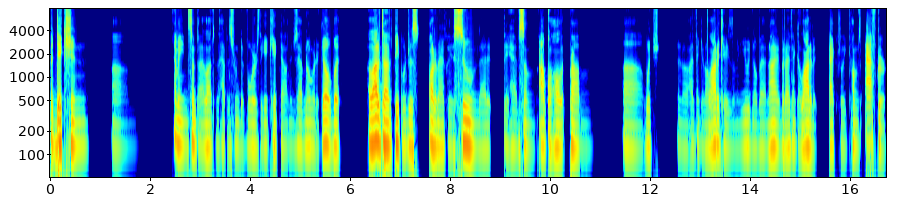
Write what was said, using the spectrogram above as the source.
addiction. Um, I mean, sometimes a lot of times it happens from divorce; they get kicked out and they just have nowhere to go. But a lot of times, people just automatically assume that it, they have some alcoholic problem, uh, which you know I think in a lot of cases, I mean, you would know better than I, but I think a lot of it actually comes after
